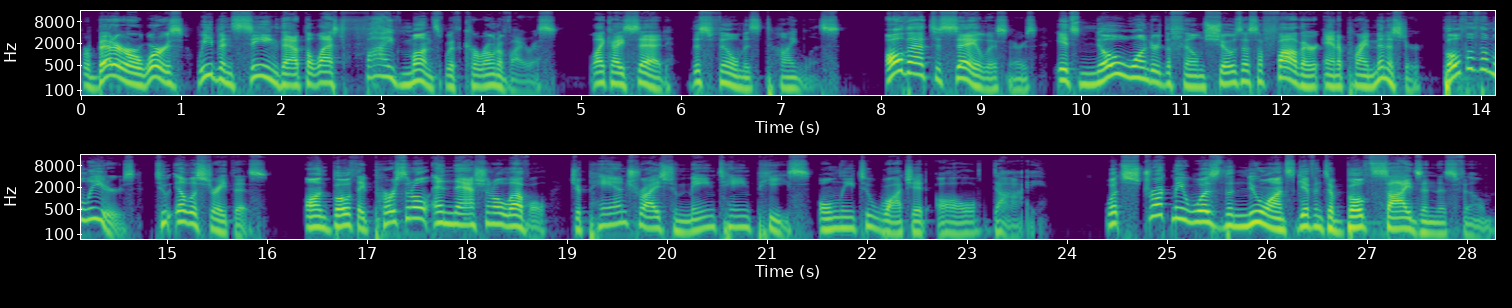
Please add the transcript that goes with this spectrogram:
For better or worse, we've been seeing that the last five months with coronavirus. Like I said, this film is timeless. All that to say, listeners, it's no wonder the film shows us a father and a prime minister, both of them leaders, to illustrate this. On both a personal and national level, Japan tries to maintain peace only to watch it all die. What struck me was the nuance given to both sides in this film.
